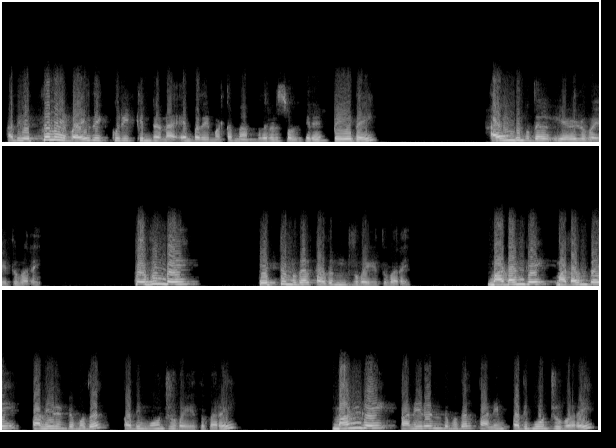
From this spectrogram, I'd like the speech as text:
அது எத்தனை வயதை குறிக்கின்றன என்பதை மட்டும் நான் முதலில் சொல்கிறேன். பேதை ஐந்து முதல் ஏழு வயது வரை. பெதும்பை எட்டு முதல் பதினொன்று வயது வரை. மடங்கை மடந்தை பனிரெண்டு முதல் பதிமூன்று வயது வரை. மங்கை பனிரெண்டு முதல் பனி பதிமூன்று வரை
